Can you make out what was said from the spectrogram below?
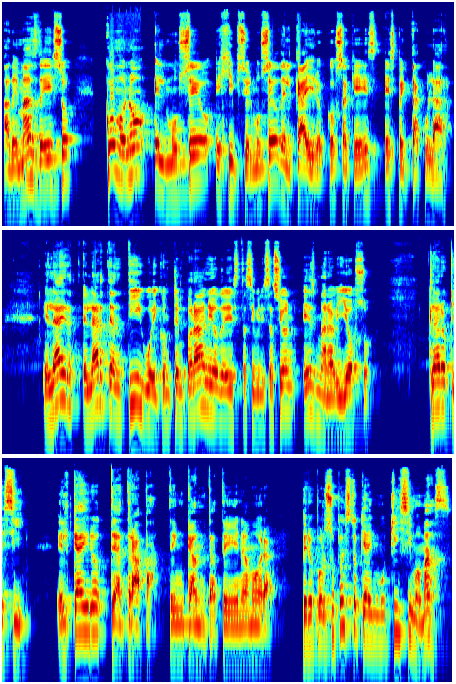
además de eso, cómo no, el Museo Egipcio, el Museo del Cairo, cosa que es espectacular. El, el arte antiguo y contemporáneo de esta civilización es maravilloso. Claro que sí, el Cairo te atrapa, te encanta, te enamora, pero por supuesto que hay muchísimo más.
